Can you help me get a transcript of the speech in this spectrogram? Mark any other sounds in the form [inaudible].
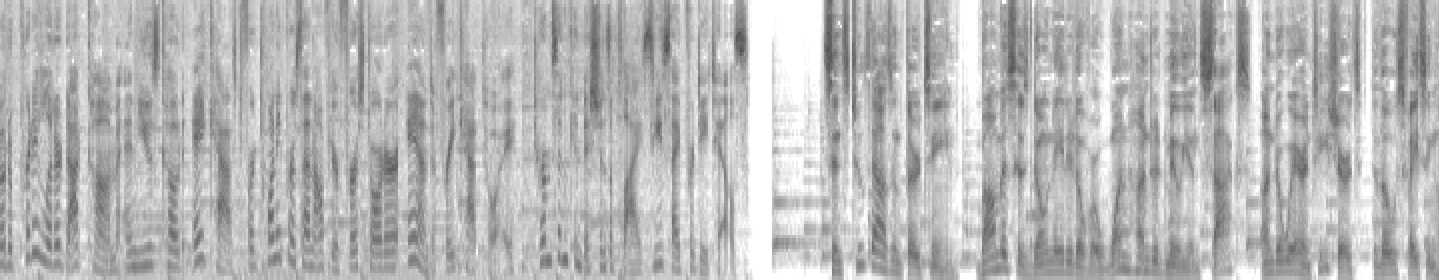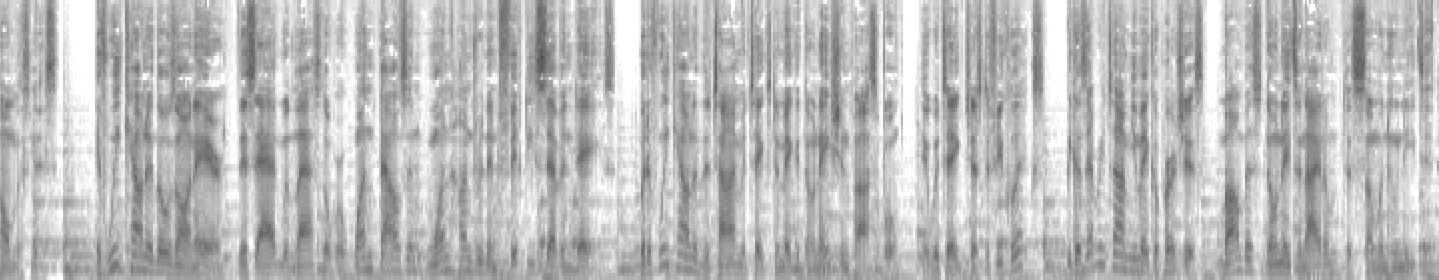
Go to prettylitter.com and use code ACAST for 20% off your first order and a free cat toy. Terms and conditions apply. See site for details. Since 2013, Bombas has donated over 100 million socks, underwear, and t shirts to those facing homelessness. If we counted those on air, this ad would last over 1,157 days. But if we counted the time it takes to make a donation possible, it would take just a few clicks. Because every time you make a purchase, Bombas donates an item to someone who needs it.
